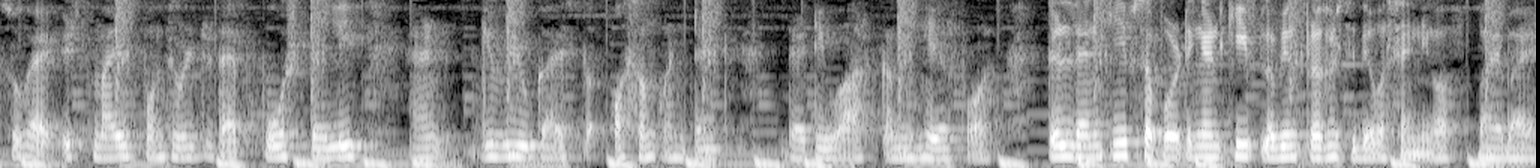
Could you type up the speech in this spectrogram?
So it's my responsibility to post daily and give you guys the awesome content that you are coming here for. Till then keep supporting and keep loving prakhar sideva signing off. Bye bye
